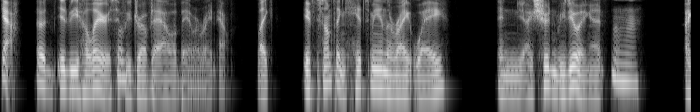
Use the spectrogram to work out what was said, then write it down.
yeah, it'd, it'd be hilarious if we drove to Alabama right now. Like, if something hits me in the right way and I shouldn't be doing it, hmm I,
